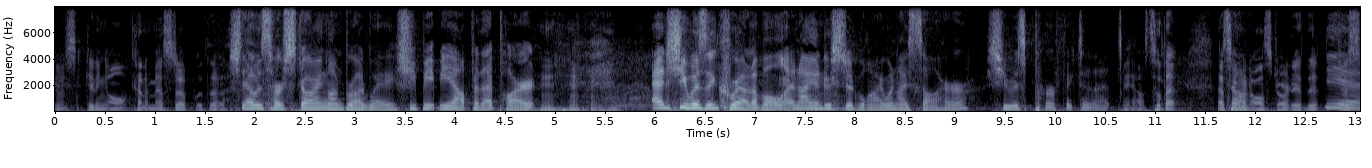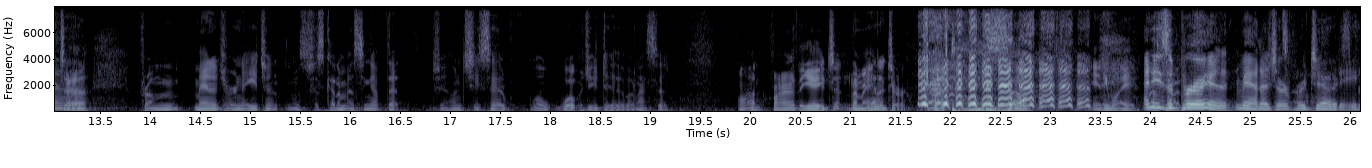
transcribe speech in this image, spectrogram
it was getting all kind of messed up with a. That was her starring on Broadway. She beat me out for that part. and she was incredible, and I understood why when I saw her. She was perfect in it. Yeah, so that that's how it all started. That just uh, from manager and agent it was just kind of messing up that. And she said, "Well, what would you do?" And I said, "Well, I'd fire the agent and the manager." But so anyway, And he's a brilliant manager for Oh, Jodi,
